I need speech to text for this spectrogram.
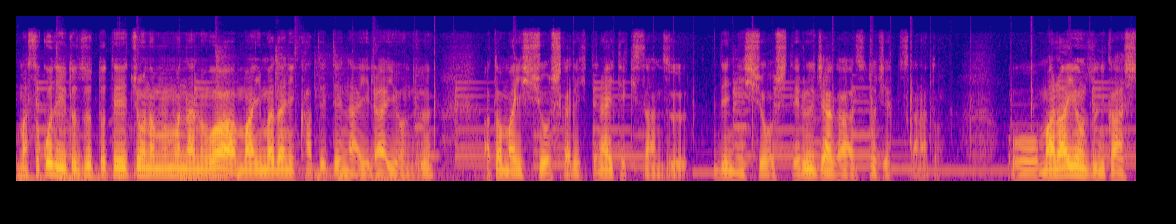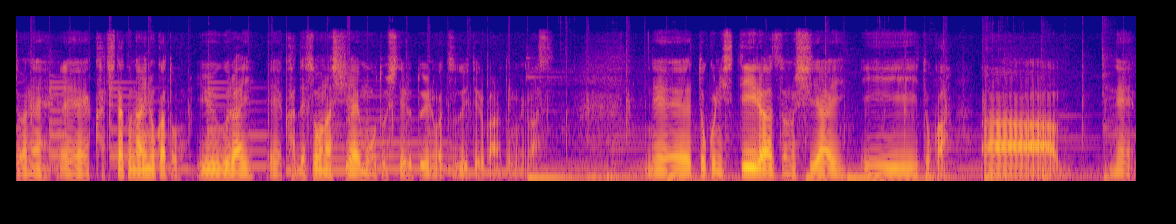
まあ、そこでいうとずっと低調なままなのは、まあ、未だに勝ててないライオンズあとはまあ1勝しかできてないテキサンズで2勝してるジャガーズとジェッツかなと。まあ、ライオンズに関してはね、えー、勝ちたくないのかというぐらい、えー、勝てそうな試合も落としているというのが続いているかなと思います。で特にスティーラーズとの試合とかあ、ね、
